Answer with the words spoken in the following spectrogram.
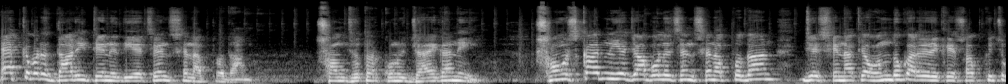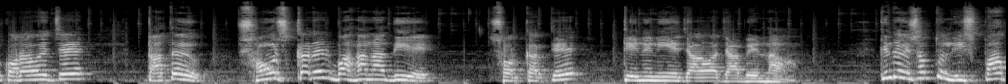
একেবারে দাড়ি টেনে দিয়েছেন সেনাপ্রধান। সমঝোতার কোনো জায়গা নেই। সংস্কার নিয়ে যা বলেছেন সেনাপ্রধান, যে সেনাকে অন্ধকারে রেখে সবকিছু করা হয়েছে, তাতেও সংস্কারের বাহানা দিয়ে সরকারকে টেনে নিয়ে যাওয়া যাবে না। কিন্তু এসব তো নিষ্পাপ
